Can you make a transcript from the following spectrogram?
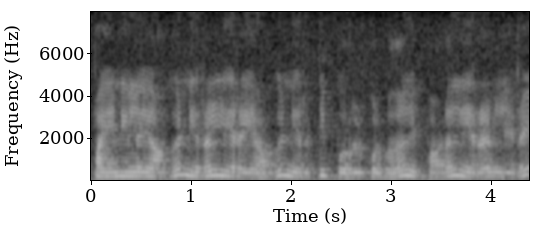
பயனிலையாக நிரல் நிறையாக நிறுத்தி பொருள் கொள்வதால் இப்பாடல் நிரல் நிறை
